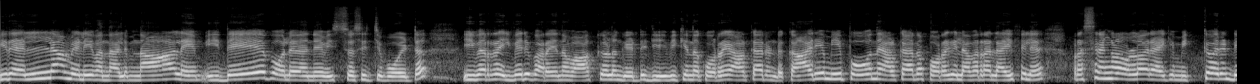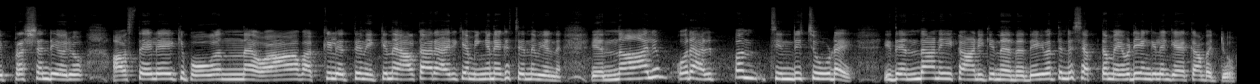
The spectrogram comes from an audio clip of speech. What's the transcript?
ഇതെല്ലാം വെളി വന്നാലും നാളെയും ഇതേപോലെ തന്നെ വിശ്വസിച്ച് പോയിട്ട് ഇവരുടെ ഇവർ പറയുന്ന വാക്കുകളും കേട്ട് ജീവിക്കുന്ന കുറേ ആൾക്കാരുണ്ട്. കാര്യം ഈ പോകുന്ന ആൾക്കാരുടെ പുറകിൽ അവരുടെ ലൈഫിൽ പ്രശ്നങ്ങളുള്ളവരായിരിക്കും. മിക്കവരും ഡിപ്രഷന്റെ ഒരു അവസ്ഥയിലേക്ക് പോകുന്ന ആ വക്കിലെത്തി നിൽക്കുന്ന ആൾക്കാരായിരിക്കാം ഇങ്ങനെയൊക്കെ ചെന്ന് വീഴുന്നത്. എന്നാലും ഒരല്പം ചിന്തിച്ചൂടെ ഇതെന്താണ് ഈ കാണിക്കുന്നത് ദൈവത്തിന്റെ ശബ്ദം എവിടെയെങ്കിലും കേൾക്കാൻ പറ്റുമോ?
